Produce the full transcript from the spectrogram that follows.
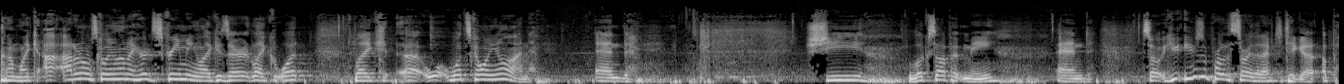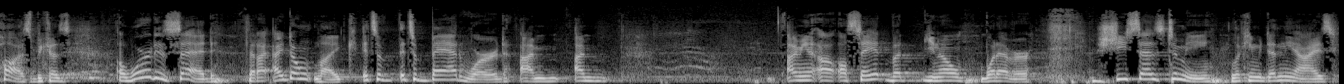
And I'm like, I, I don't know what's going on. I heard screaming. Like, is there, like, what, like, uh, w- what's going on? And she looks up at me, and so here's a part of the story that I have to take a, a pause because a word is said that I, I don't like. It's a, it's a bad word. I'm, I'm, I mean, I'll, I'll say it, but you know, whatever. She says to me, looking me dead in the eyes,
